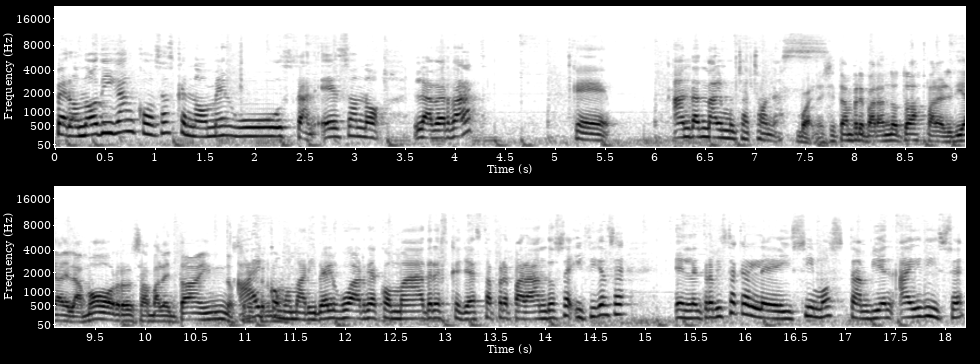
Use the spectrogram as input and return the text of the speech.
pero no digan cosas que no me gustan, eso no. La verdad que andan mal muchachonas. Bueno, y se están preparando todas para el Día del Amor, San Valentín. nosotros Ay, tenemos- como Maribel Guardia, comadres, que ya está preparándose. Y fíjense, en la entrevista que le hicimos, también ahí dice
